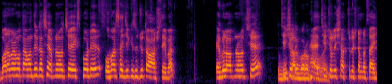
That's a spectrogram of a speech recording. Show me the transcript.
বরাবরের মতো আমাদের কাছে আপনার হচ্ছে এক্সপোর্টের ওভার সাইজে কিছু জুতা আসছে এবার। এগুলো আপনার হচ্ছে হ্যাঁ। ছিচল্লিশ সাতচল্লিশ নাম্বার সাইজ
